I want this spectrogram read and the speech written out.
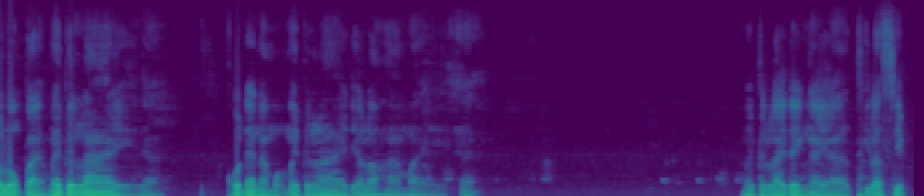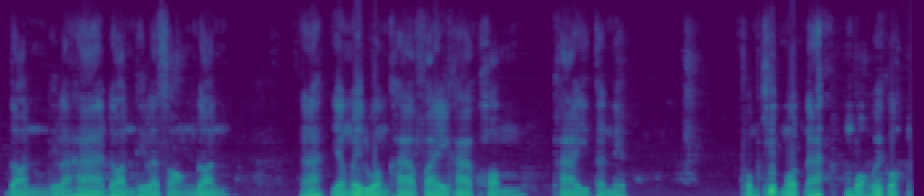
ราลงไปไม่เป็นไรนี่ยคนแนะนำบอกไม่เป็นไรเดี๋ยวเราหาใหม่นะไม่เป็นไรได้ไงอะทีละสิบดอนทีละห้าดอนทีละสองดอนนะยังไม่รวมค่าไฟค่าคอมค่าอินเทอร์เน็ต ผมคิดหมดนะผมบอกไว้ก่อน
